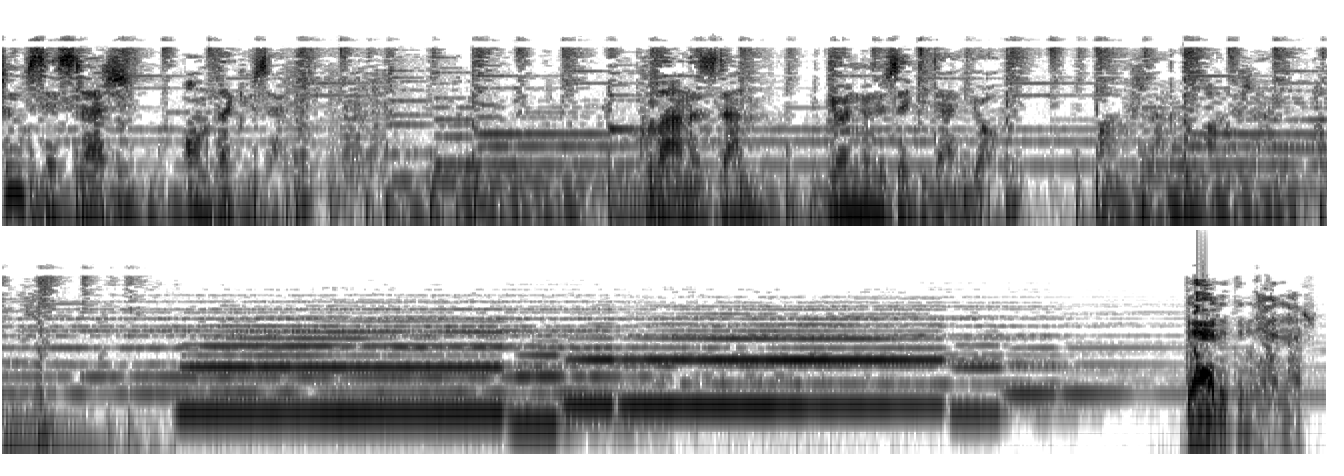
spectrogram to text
Tüm sesler onda güzel. Kulağınızdan gönlünüze giden yol. Değerli dinleyenler,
